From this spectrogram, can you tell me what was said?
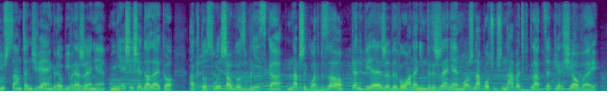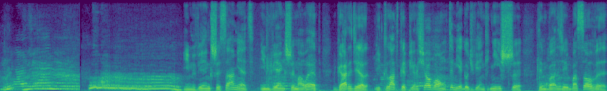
Już sam ten dźwięk robi wrażenie, niesie się daleko, a kto słyszał go z bliska, na przykład w zoo, ten wie, że wywołane nim drżenie można poczuć nawet w klatce piersiowej. Im większy samiec, im większy ma łeb, gardziel i klatkę piersiową, tym jego dźwięk niższy, tym bardziej basowy,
